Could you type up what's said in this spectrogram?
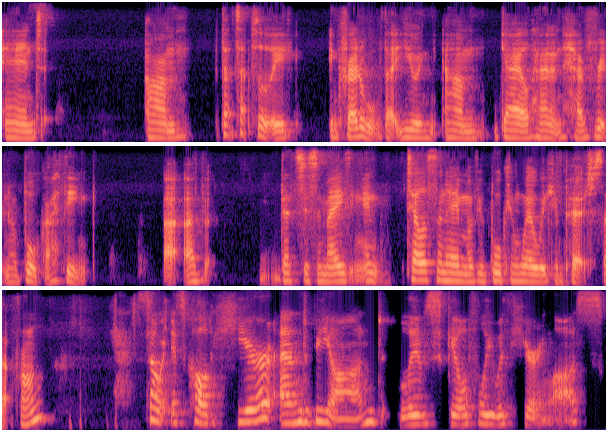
And um, that's absolutely incredible that you and um, Gael Hannan have written a book. I think I've that's just amazing. And tell us the name of your book and where we can purchase that from. So it's called Hear and Beyond Live Skillfully with Hearing Loss.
